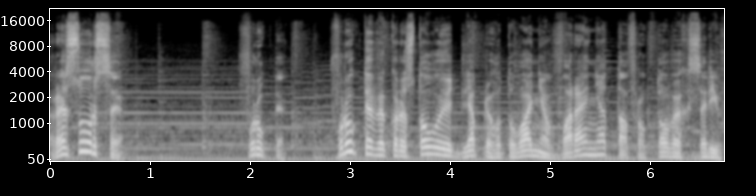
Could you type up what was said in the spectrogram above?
Ресурси. Фрукти. Фрукти використовують для приготування варення та фруктових сирів.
